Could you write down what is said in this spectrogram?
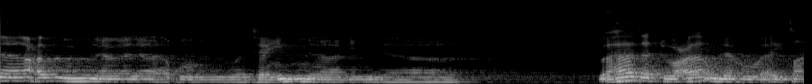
لا حول ولا قوة إلا بالله. وهذا الدعاء له أيضا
